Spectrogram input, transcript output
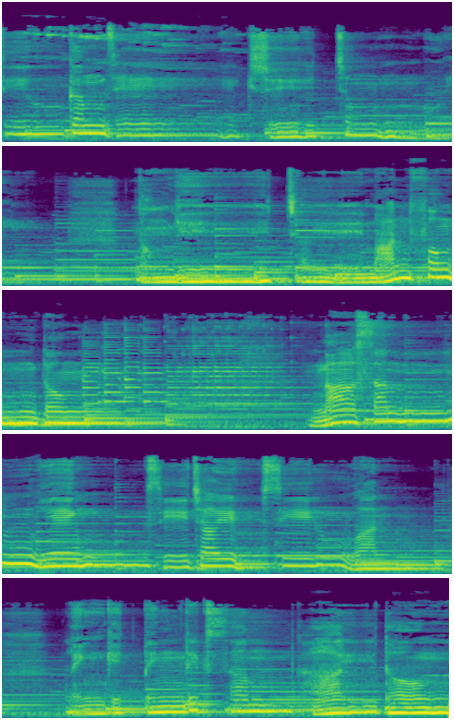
今夕雪中梅，浓月隨晚風動。那身影是最小雲，令結冰的心解凍。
